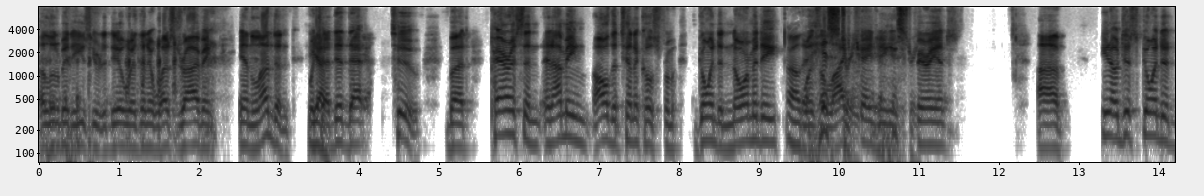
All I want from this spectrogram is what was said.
a little bit easier to deal with than it was driving in London, which Yeah. I did that too. But Paris and and I mean all the tentacles from going to Normandy Oh, was history. a life changing experience. Uh, you know, just going to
